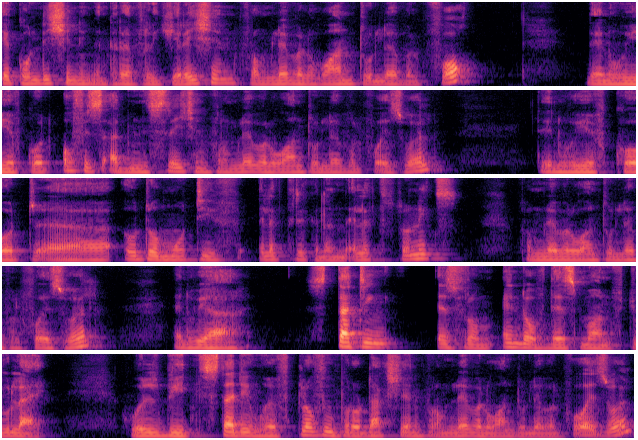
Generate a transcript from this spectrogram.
air conditioning and refrigeration from level 1 to level 4. Then we have got office administration from level 1 to level 4 as well. Then we have got uh, automotive, electrical and electronics from level 1 to level 4 as well. And we are starting as from end of this month, July, we'll be starting with clothing production from level one to level four as well.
